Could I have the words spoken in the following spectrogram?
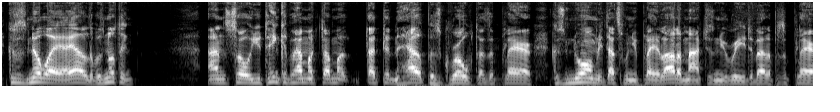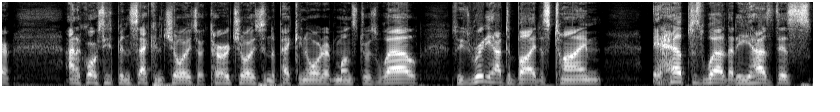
because there's no IAL, there was nothing. And so you think of how much that, that didn't help his growth as a player, because normally that's when you play a lot of matches and you really develop as a player. And of course, he's been second choice or third choice in the pecking order at Munster as well. So he's really had to bide his time. It helps as well that he has this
